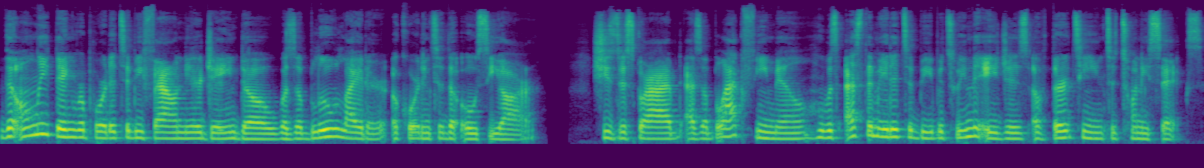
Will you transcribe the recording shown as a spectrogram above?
The only thing reported to be found near Jane Doe was a blue lighter, according to the OCR. She's described as a black female who was estimated to be between the ages of 13 to 26.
